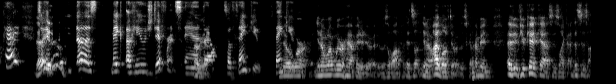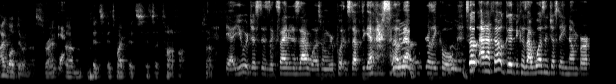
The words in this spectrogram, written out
okay so it really does make a huge difference oh, and oh, yeah. uh, so thank you thank no, you we're, you know what we were happy to do it it was a lot of it's you know i love doing this guy. i mean if you can't guess it's like this is i love doing this right yeah. um it's it's my it's it's a ton of fun so. Yeah, you were just as excited as I was when we were putting stuff together. So yeah. that was really cool. So and I felt good because I wasn't just a number.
